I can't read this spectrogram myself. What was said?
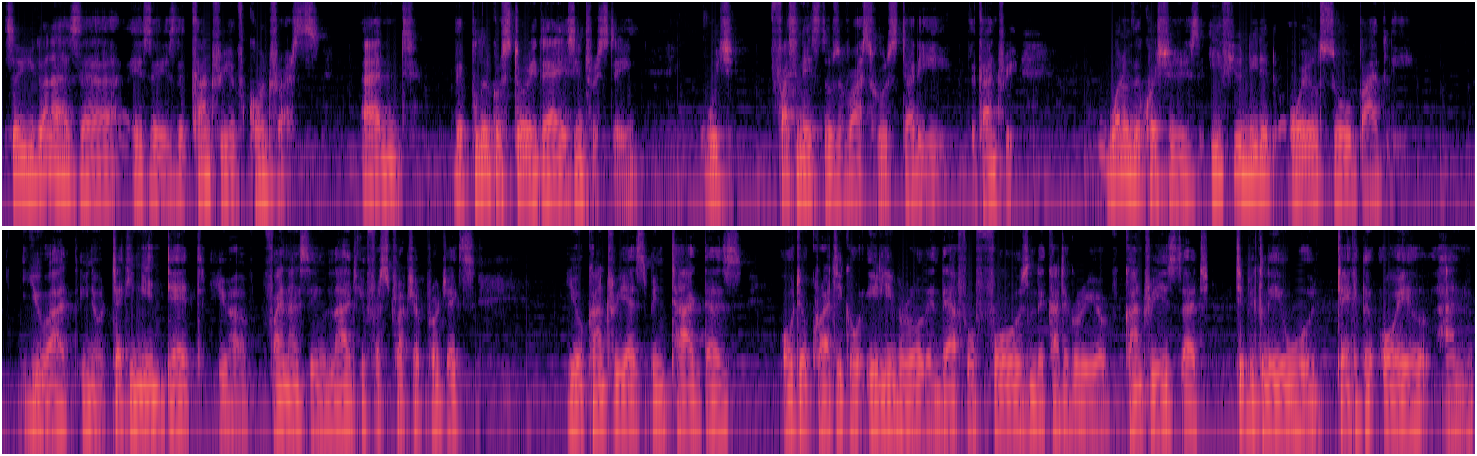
So Uganda has a, is, is the country of contrasts, and the political story there is interesting, which fascinates those of us who study the country. One of the questions is if you needed oil so badly, you are, you know, taking in debt, you have financing large infrastructure projects, your country has been tagged as autocratic or illiberal and therefore falls in the category of countries that typically would take the oil and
